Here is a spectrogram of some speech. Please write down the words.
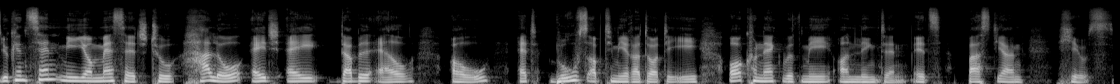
You can send me your message to hallo, H A L L O, at berufsoptimierer.de or connect with me on LinkedIn. It's Bastian Hughes.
